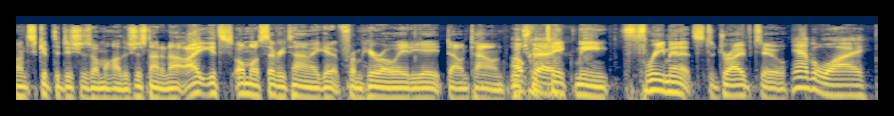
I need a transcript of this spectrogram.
on Skip the Dishes Omaha. There's just not enough. I it's almost every time I get it from Hiro 88 downtown, which would take me three minutes to drive to. Yeah, but why?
